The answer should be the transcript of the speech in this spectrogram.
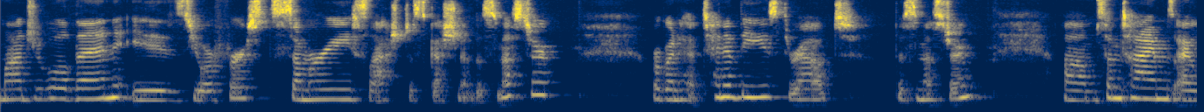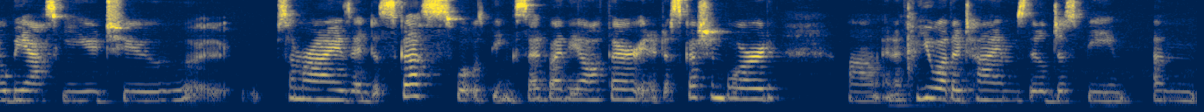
module then is your first summary slash discussion of the semester. We're going to have 10 of these throughout the semester. Um, sometimes I will be asking you to summarize and discuss what was being said by the author in a discussion board, um, and a few other times it'll just be um,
